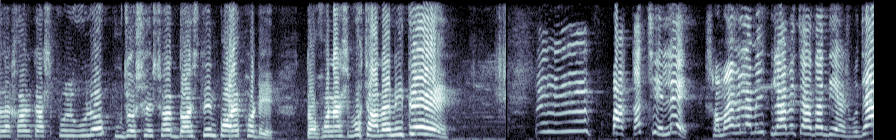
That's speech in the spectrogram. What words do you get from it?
এলাকার কাশফুলগুলো পুজো শেষ হওয়ার দশ দিন পরে ফোটে। তখন আসব চাঁদা নিতে। পাকা ছেলে। সময় হলে আমি ক্লাবে চাঁদা দিয়ে আসব যা।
